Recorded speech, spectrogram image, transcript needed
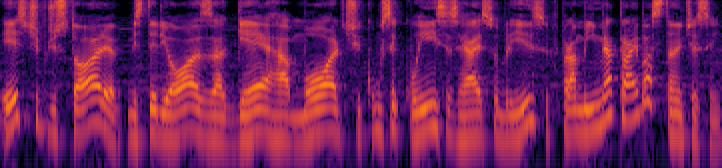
esse tipo de história misteriosa, guerra, morte, consequências reais sobre isso, pra mim me atrai bastante, assim.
